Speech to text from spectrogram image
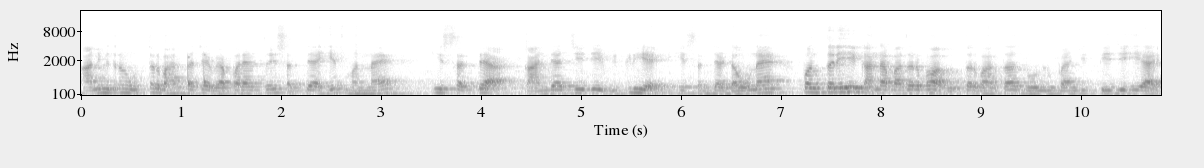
आणि मित्रांनो उत्तर भारताच्या व्यापाऱ्यांचंही सध्या हेच म्हणणं आहे की सध्या कांद्याची जी विक्री आहे हे सध्या डाऊन आहे. पण तरीही कांदा बाजारभावात उत्तर भारतात दोन रुपयांची तेजीही आहे.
